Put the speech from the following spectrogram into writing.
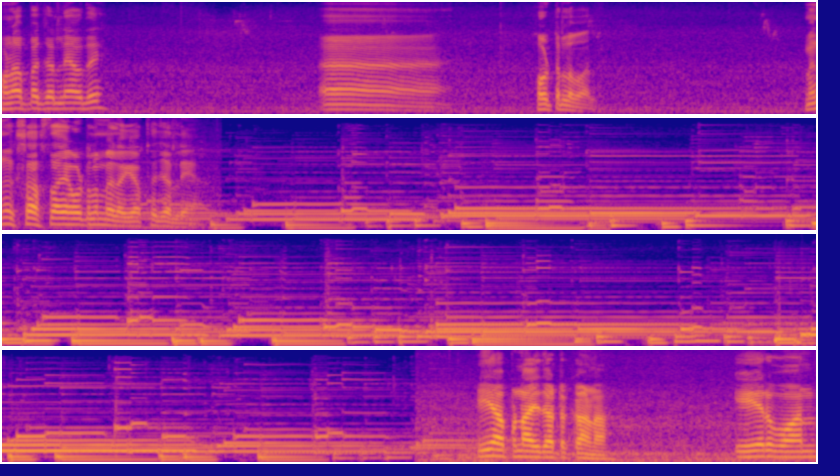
ਹੁਣ ਆਪਾਂ ਚੱਲੇ ਆ ਉਹਦੇ ਅ ਹੋਟਲ ਵੱਲ। ਮੈਨੂੰ ਇੱਕ ਸਸਤਾ ਜਿਹਾ ਹੋਟਲ ਮਿਲ ਗਿਆ, ਉੱਥੇ ਚੱਲੇ ਆ ਇਹ ਆਪਣਾ ਅੱਜ ਦਾ ਟਿਕਾਣਾ। 에ਅਰ 1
